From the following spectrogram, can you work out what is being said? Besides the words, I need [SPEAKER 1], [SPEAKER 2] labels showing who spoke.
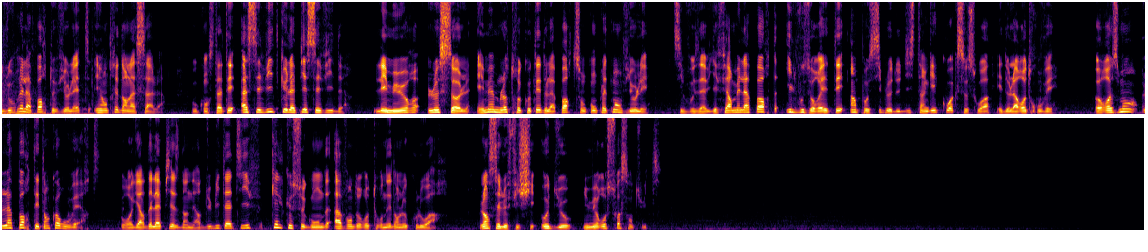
[SPEAKER 1] Vous ouvrez la porte violette et entrez dans la salle. Vous constatez assez vite que la pièce est vide. Les murs, le sol et même l'autre côté de la porte sont complètement violets. Si vous aviez fermé la porte, il vous aurait été impossible de distinguer quoi que ce soit et de la retrouver. Heureusement, la porte est encore ouverte. Vous regardez la pièce d'un air dubitatif quelques secondes avant de retourner dans le couloir. Lancez le fichier audio numéro 68.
